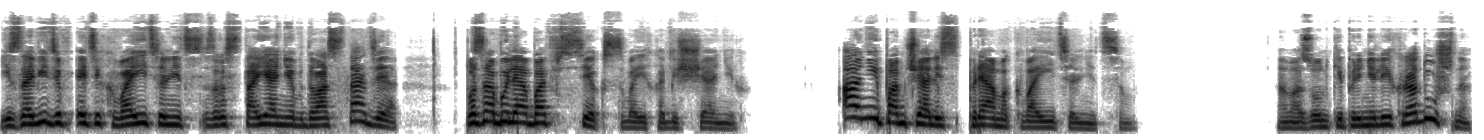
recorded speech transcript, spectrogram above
и, завидев этих воительниц с расстояния в два стадия, позабыли обо всех своих обещаниях. Они помчались прямо к воительницам. Амазонки приняли их радушно,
